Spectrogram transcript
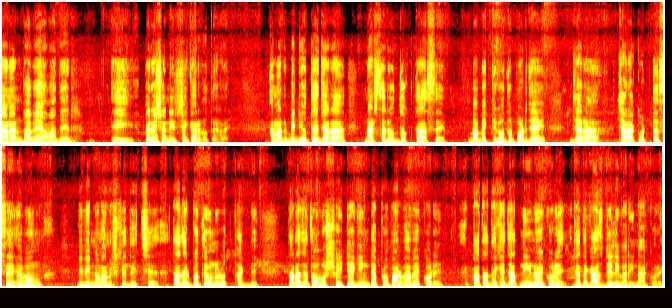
নানানভাবে আমাদের এই পেরেশানির শিকার হতে হয়। আমার ভিডিওতে যারা নার্সারি উদ্যোক্তা আছে বা ব্যক্তিগত পর্যায়ে যারা চারা করতেছে এবং বিভিন্ন মানুষকে দিচ্ছে, তাদের প্রতি অনুরোধ থাকবে, তারা যাতে অবশ্যই ট্যাগিংটা প্রপারভাবে করে, পাতা দেখে জাত নির্ণয় করে, যাতে গাছ ডেলিভারি না করে।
